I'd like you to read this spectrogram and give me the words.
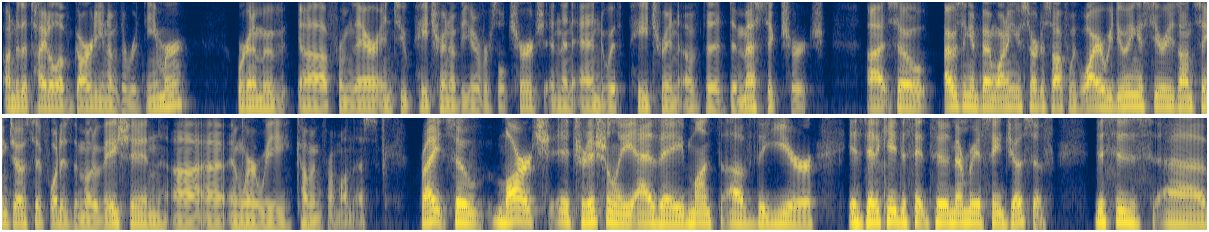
under the title of Guardian of the Redeemer. We're going to move uh, from there into Patron of the Universal Church and then end with Patron of the Domestic Church. Uh, so I was thinking, Ben, why don't you start us off with why are we doing a series on St. Joseph? What is the motivation uh, and where are we coming from on this? Right. So March, it, traditionally as a month of the year, is dedicated to, to the memory of Saint Joseph. This is uh,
